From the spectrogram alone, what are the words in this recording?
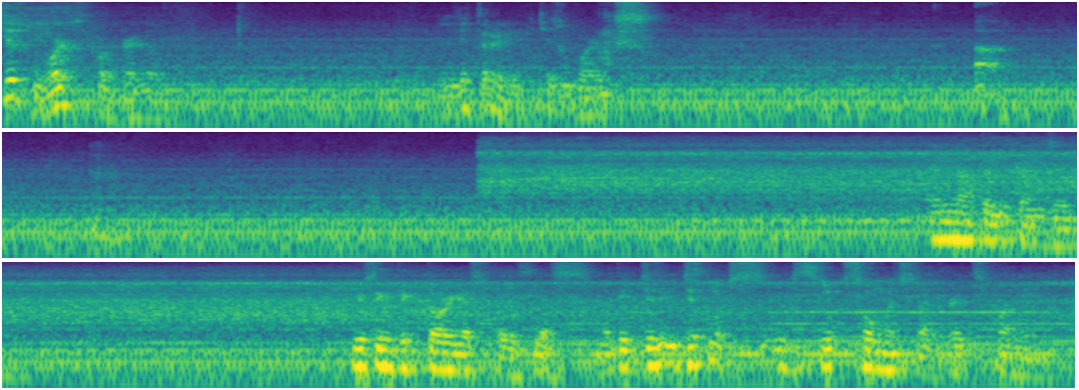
Just works for her though. Literally, it just works. Uh. And Natalie comes in. Using Victoria's face, yes. But it just it just looks it just looks so much like her, it's funny.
